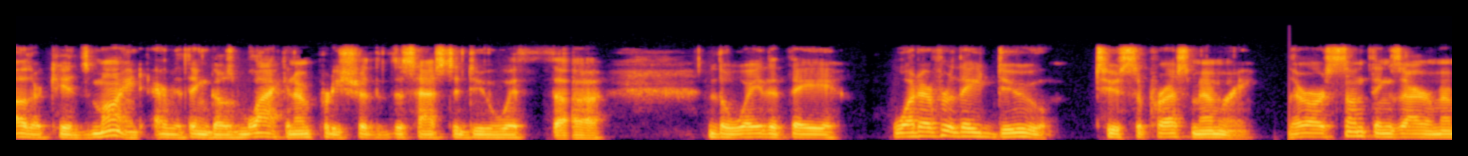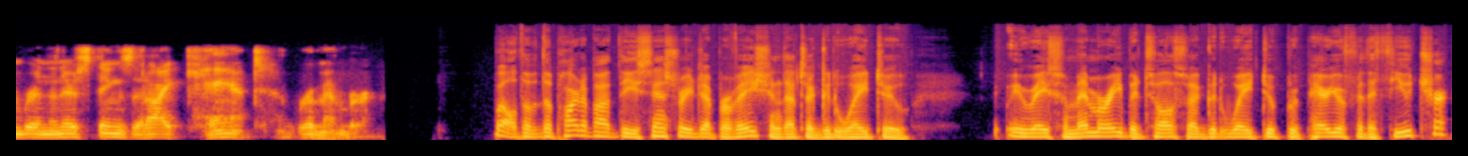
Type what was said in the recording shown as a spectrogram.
other kid's mind, everything goes black. And I'm pretty sure that this has to do with uh, the way that they, whatever they do to suppress memory. There are some things I remember, and then there's things that I can't remember. Well, the, the part about the sensory deprivation, that's a good way to erase a memory, but it's also a good way to prepare you for the future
